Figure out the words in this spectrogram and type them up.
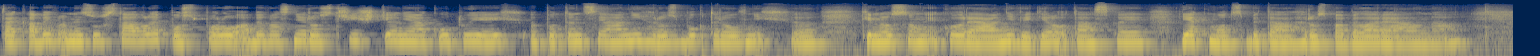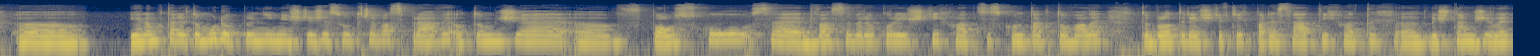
tak aby nezůstávali pospolu, aby vlastně roztříštil nějakou tu jejich potenciální hrozbu, kterou v nich eh, Kim Il-sung jako reálně viděl. Otázka je, jak moc by ta hrozba byla reálná. Jenom k tady tomu doplním ještě, že jsou třeba zprávy o tom, že eh, v Polsku se dva severokorejští chlapci skontaktovali, to bylo tedy ještě v těch 50. letech, eh, když tam žili,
